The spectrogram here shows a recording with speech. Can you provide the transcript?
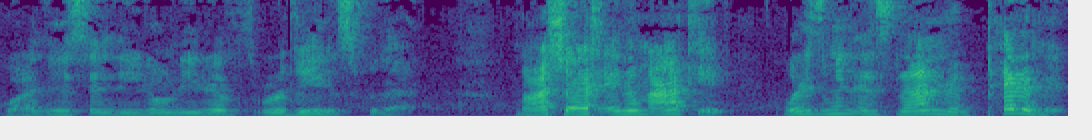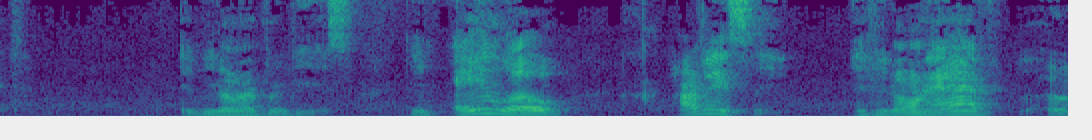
why do they say that you don't need a revius for that? Enum. What does it mean it's not an impediment if you don't have revius? The elo, obviously, if you don't have uh,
